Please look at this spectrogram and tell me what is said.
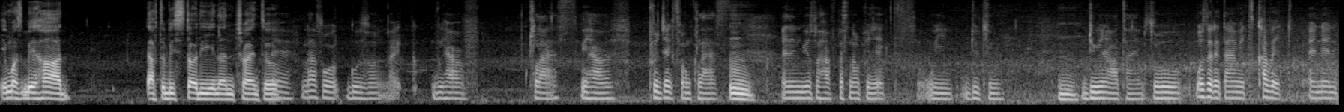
it must be hard. You have to be studying and trying to. Yeah, that's what goes on. Like we have class, we have projects from class, Mm, and then we also have personal projects we do too mm. during our time. So most of the time it's covered, and then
